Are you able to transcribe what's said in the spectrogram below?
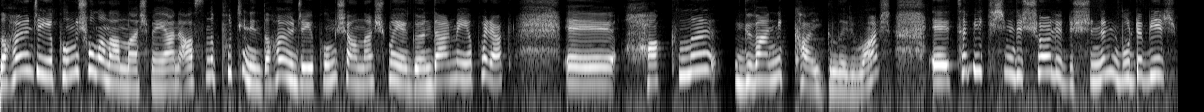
daha önce yapılmış olan anlaşma yani aslında Putin'in daha önce yapılmış anlaşmaya gönderme yaparak e, haklı güvenlik kaygıları var. E, tabii ki şimdi şöyle düşünün burada bir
